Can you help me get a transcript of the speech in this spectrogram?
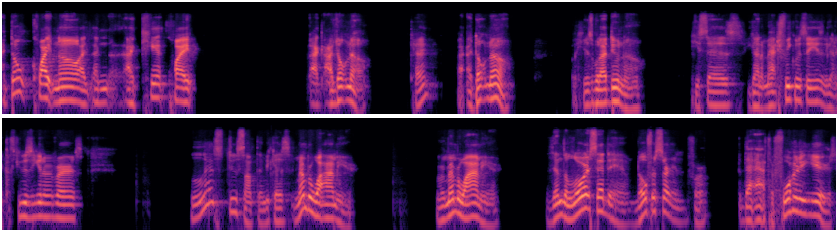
I don't quite know. I I, I can't quite I, I don't know. Okay. I, I don't know. But here's what I do know. He says you got to match frequencies and you got to confuse the universe. Let's do something because remember why I'm here. Remember why I'm here. Then the Lord said to him, Know for certain for that after 400 years,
